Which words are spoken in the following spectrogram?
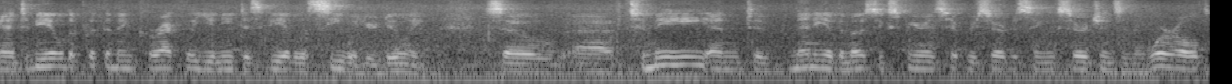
and to be able to put them in correctly, you need to be able to see what you're doing. So, uh, to me and to many of the most experienced hip resurfacing surgeons in the world,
